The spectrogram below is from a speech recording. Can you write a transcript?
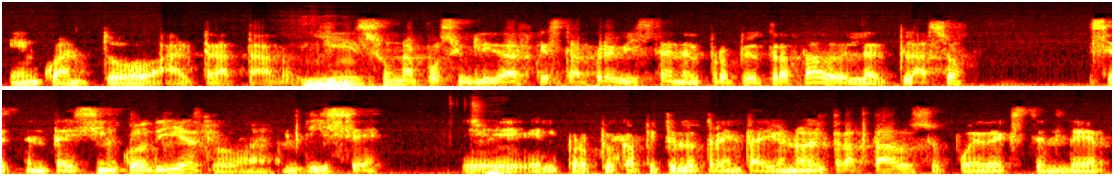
en cuanto al tratado. Y es una posibilidad que está prevista en el propio tratado. El, plazo 75 días lo dice el propio capítulo 31 del tratado, se puede extender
